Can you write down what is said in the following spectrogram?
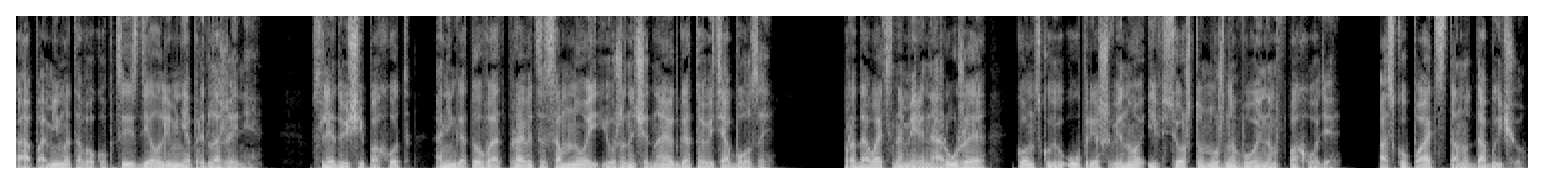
А помимо того, купцы сделали мне предложение. В следующий поход они готовы отправиться со мной и уже начинают готовить обозы. Продавать намеренное оружие, конскую упряжь, вино и все, что нужно воинам в походе. А скупать станут добычу.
